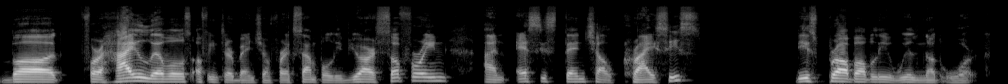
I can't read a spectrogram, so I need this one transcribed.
But for high levels of intervention, for example, if you are suffering an existential crisis, this probably will not work.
